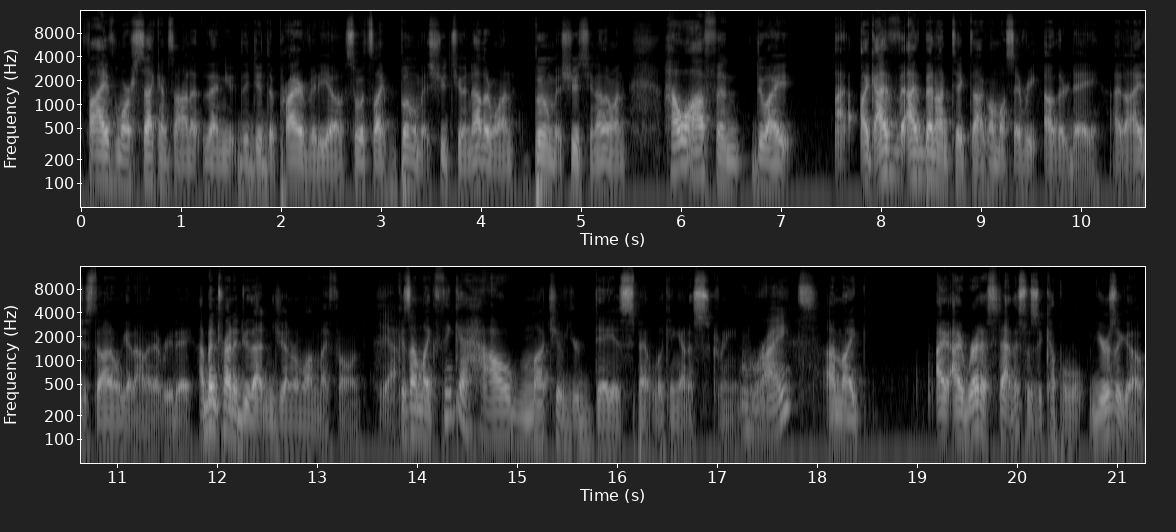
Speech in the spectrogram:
five more seconds on it than you they did the prior video. So it's like, boom, it shoots you another one. Boom, it shoots you another one. How often do I, I like? I've I've been on TikTok almost every other day. I, I just I don't get on it every day. I've been trying to do that in general on my phone. Yeah. Because I'm like, think of how much of your day is spent looking at a screen. right? I'm like, I, I read a stat. This was a couple years ago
